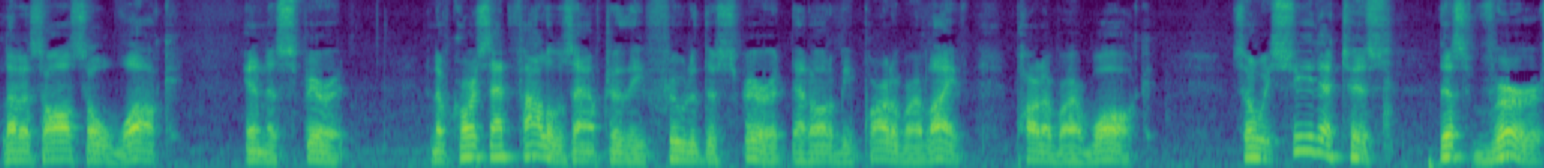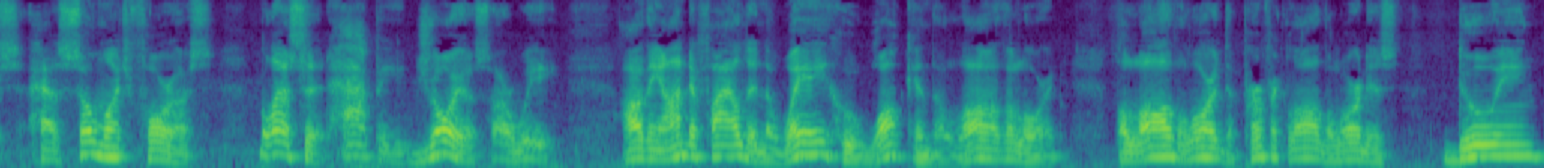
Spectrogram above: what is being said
let us also walk in the Spirit. And of course, that follows after the fruit of the Spirit that ought to be part of our life, part of our walk. So we see that this, this verse has so much for us. Blessed, happy, joyous are we, are the undefiled in the way who walk in the law of the Lord. The law of the Lord, the perfect law of the Lord, is doing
